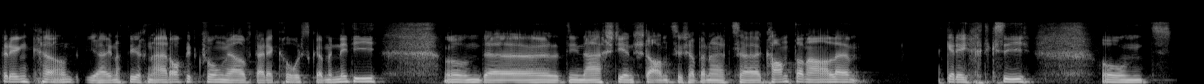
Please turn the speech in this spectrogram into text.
trinken. Und die haben natürlich dann auch gefunden, auf den Rekurs gehen wir nicht ein. Und äh, die nächste Instanz war eben das äh, kantonale Gericht gewesen. Und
